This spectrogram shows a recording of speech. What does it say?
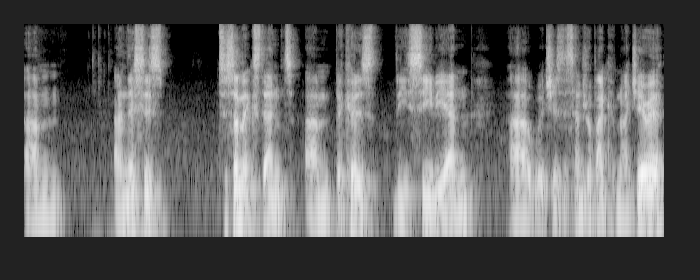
Um, and this is to some extent um, because the CBN, uh, which is the Central Bank of Nigeria,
